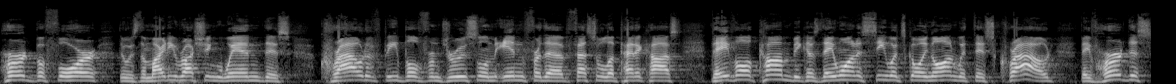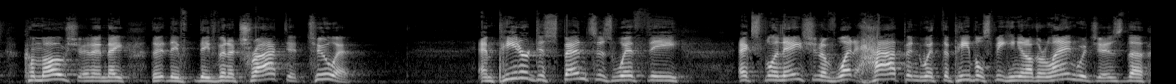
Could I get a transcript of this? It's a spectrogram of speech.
heard before. There was the mighty rushing wind, this crowd of people from Jerusalem in for the festival of Pentecost. They've all come because they want to see what's going on with this crowd. They've heard this commotion and they, they, they've, they've been attracted to it. And Peter dispenses with the explanation of what happened with the people speaking in other languages, the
